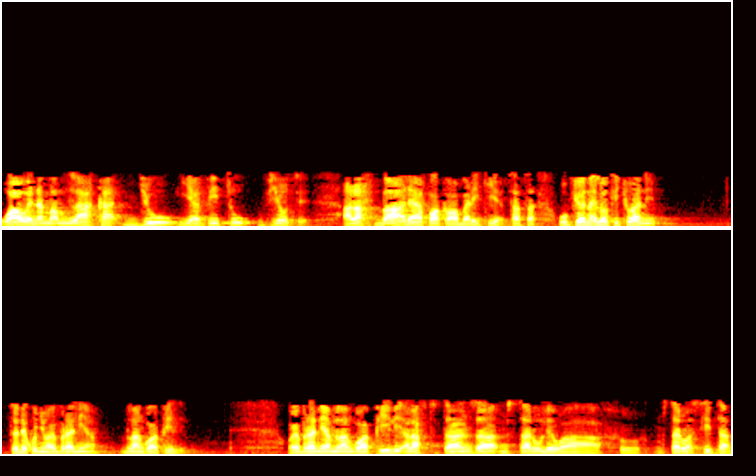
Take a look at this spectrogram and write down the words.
Wawe na mamlaka juu ya vitu vyote. Alafu baada ya hapo akawabarikia. Sasa ukiwa na hilo kichwani twende kwenye waibrania mlango wa pili. Waibrania mlango wa pili alafu tutaanza mstari ule wa uh, mstari wa sita.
